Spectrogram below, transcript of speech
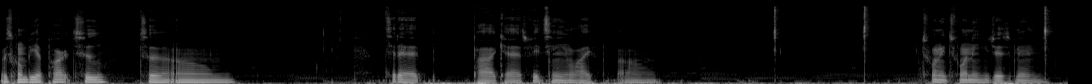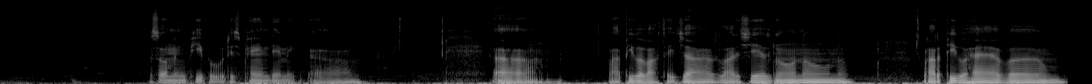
It's gonna be a part two to um to that podcast 15 life. Um 2020 just been for so many people with this pandemic. Um uh, a lot of people lost their jobs a lot of shit is going on a lot of people have um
